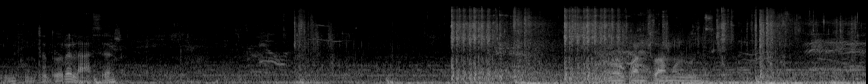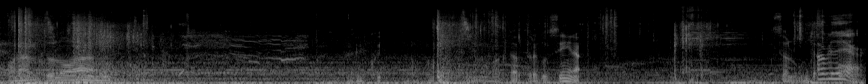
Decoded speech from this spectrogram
il puntatore laser. Oh, quanto amo l'Uzi. Quanto lo amo. Guardate qui. Vediamo qualche altra cosina. Salute. Over there.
